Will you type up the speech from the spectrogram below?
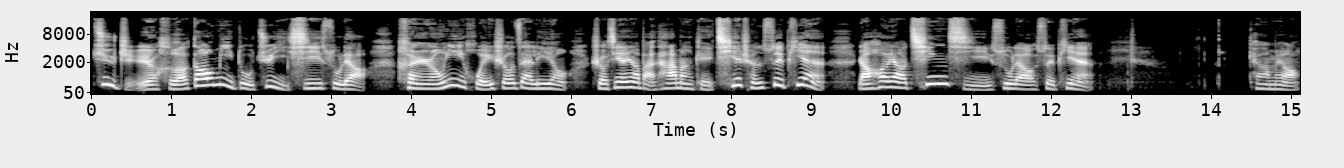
聚酯和高密度聚乙烯塑料，很容易回收再利用。首先要把它们给切成碎片，然后要清洗塑料碎片。看到没有？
